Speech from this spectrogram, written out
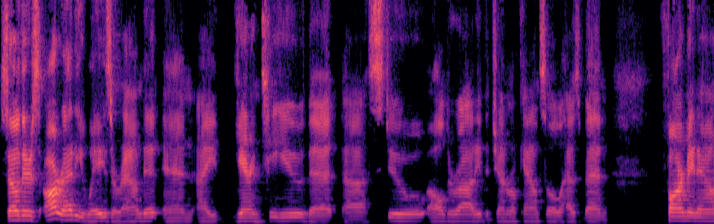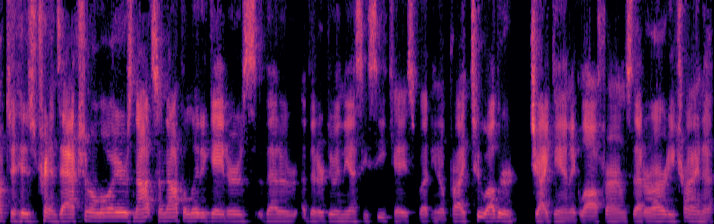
So there's already ways around it, and I guarantee you that uh, Stu Alderoty, the general counsel, has been farming out to his transactional lawyers, not so not the litigators that are that are doing the SEC case, but you know probably two other gigantic law firms that are already trying to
